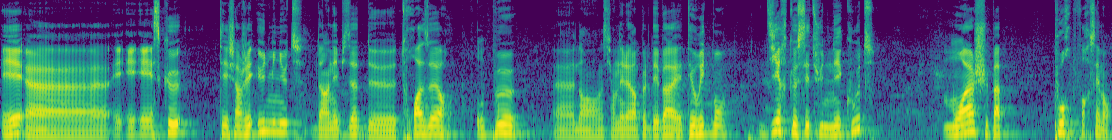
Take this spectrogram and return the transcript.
Et, euh, et- et- et est-ce que télécharger une minute d'un épisode de 3 heures, on peut, euh, si on élève un peu le débat, et théoriquement dire que c'est une écoute Moi, je suis pas pour forcément.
